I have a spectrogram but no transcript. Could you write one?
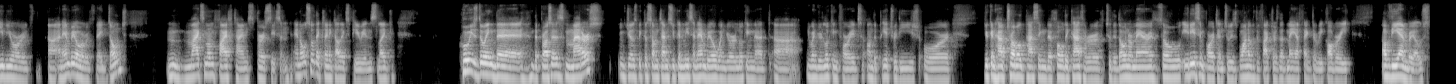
give you or, uh, an embryo or if they don't maximum five times per season and also the clinical experience like who is doing the the process matters just because sometimes you can miss an embryo when you're looking at uh, when you're looking for it on the petri dish or you can have trouble passing the foley catheter to the donor mare so it is important to is one of the factors that may affect the recovery of the embryos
